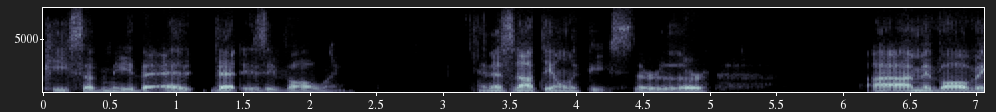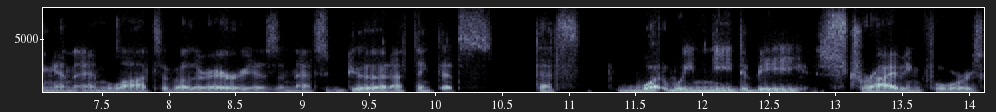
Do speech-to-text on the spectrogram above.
piece of me that that is evolving and it's not the only piece. There, there. I'm evolving in in lots of other areas, and that's good. I think that's that's what we need to be striving for is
